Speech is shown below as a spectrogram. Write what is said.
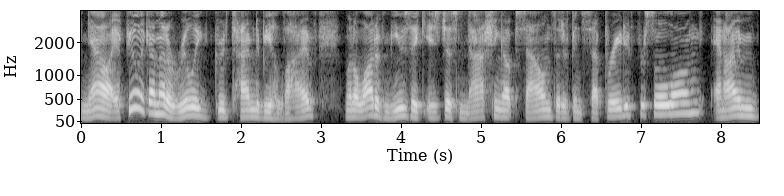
now, I feel like I'm at a really good time to be alive when a lot of music is just mashing up sounds that have been separated for so long, and I'm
